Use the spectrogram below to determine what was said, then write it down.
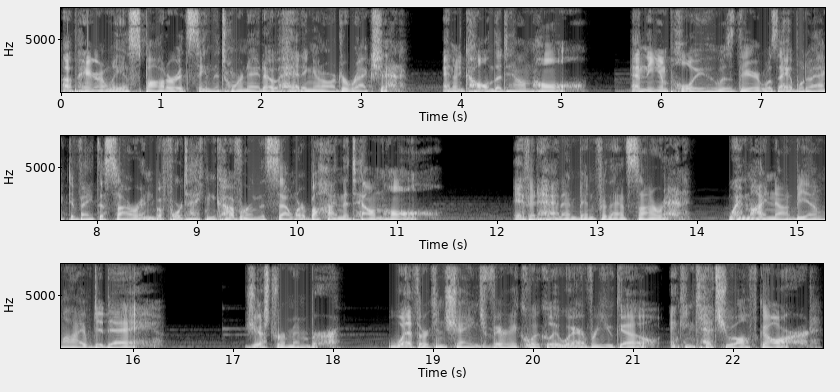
Apparently, a spotter had seen the tornado heading in our direction and had called the town hall, and the employee who was there was able to activate the siren before taking cover in the cellar behind the town hall. If it hadn't been for that siren, we might not be alive today. Just remember, weather can change very quickly wherever you go and can catch you off guard.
